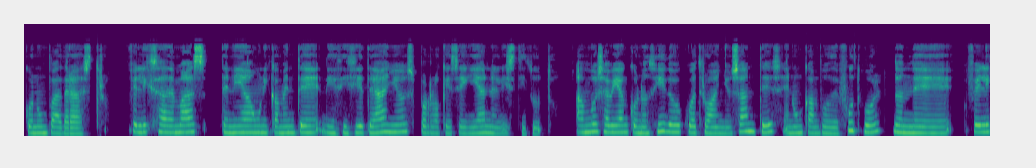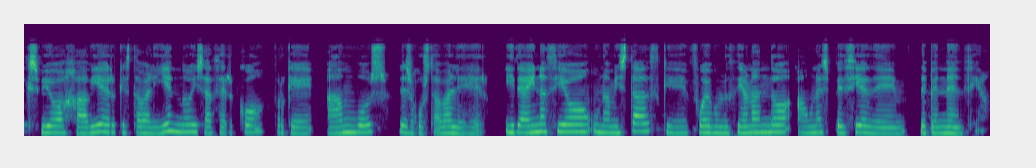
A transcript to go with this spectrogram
con un padrastro. Félix además tenía únicamente 17 años, por lo que seguía en el instituto. Ambos se habían conocido cuatro años antes en un campo de fútbol, donde Félix vio a Javier que estaba leyendo y se acercó porque a ambos les gustaba leer y de ahí nació una amistad que fue evolucionando a una especie de dependencia.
